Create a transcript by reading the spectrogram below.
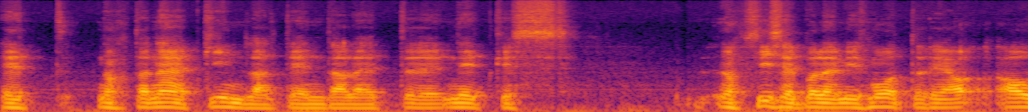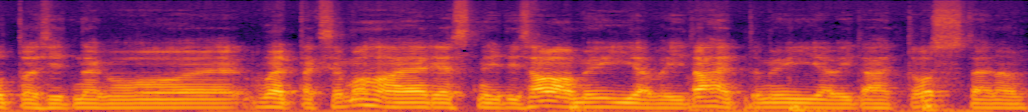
et noh, ta näeb kindlalt endale, et need, kes noh, sisepõlemismootori autosid nagu eh, võetakse maha järjest, neid ei saa müüa või ei taheta müüa või ei taheta osta enam.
